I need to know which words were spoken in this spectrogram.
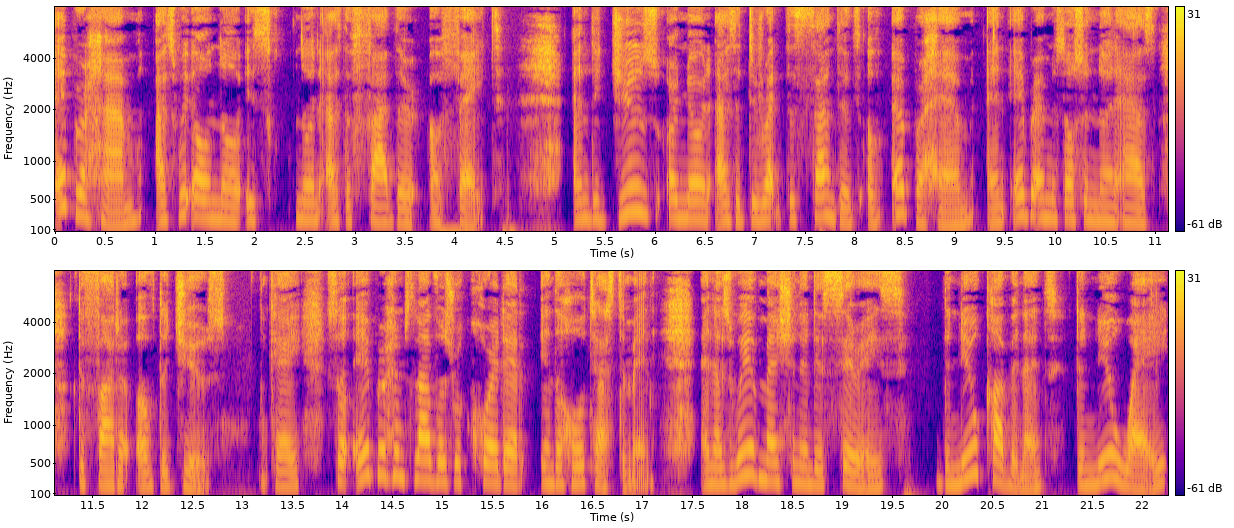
Abraham, as we all know, is known as the father of faith. And the Jews are known as the direct descendants of Abraham, and Abraham is also known as the father of the Jews. Okay, so Abraham's life was recorded in the Old Testament, and as we have mentioned in this series, the new covenant, the new way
